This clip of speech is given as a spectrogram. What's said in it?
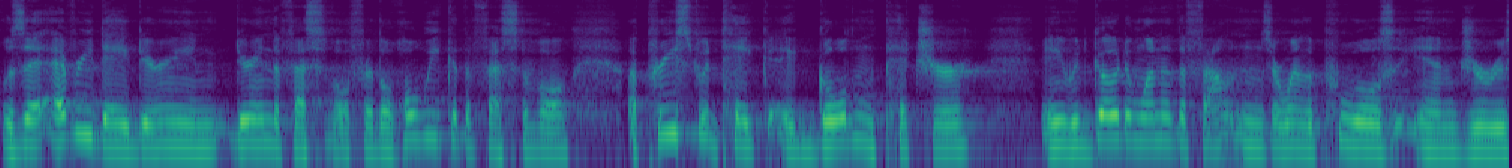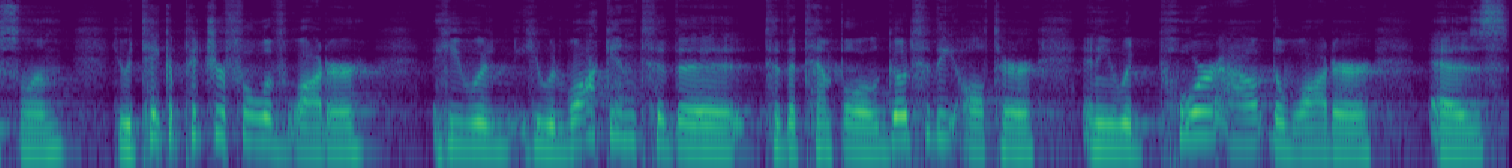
was that every day during during the festival, for the whole week of the festival, a priest would take a golden pitcher and he would go to one of the fountains or one of the pools in Jerusalem. He would take a pitcher full of water. He would, he would walk into the, to the temple, go to the altar, and he would pour out the water as,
